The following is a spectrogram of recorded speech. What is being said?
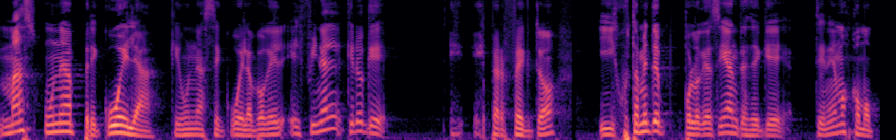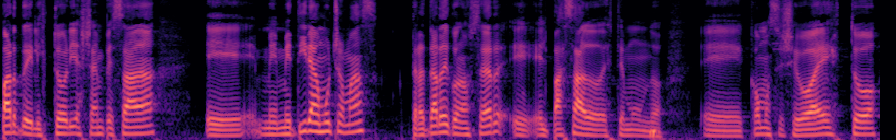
más una precuela que una secuela, porque el, final creo que es perfecto. Y justamente por lo que decía antes, de que tenemos como parte de la historia ya empezada, eh, me, me tira mucho más tratar de conocer eh, el pasado de este mundo. Eh, cómo se llegó a esto,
